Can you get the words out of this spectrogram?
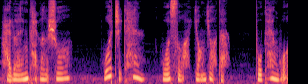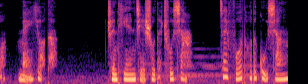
海伦·凯勒说：“我只看我所拥有的，不看我没有的。”春天结束的初夏，在佛陀的故乡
